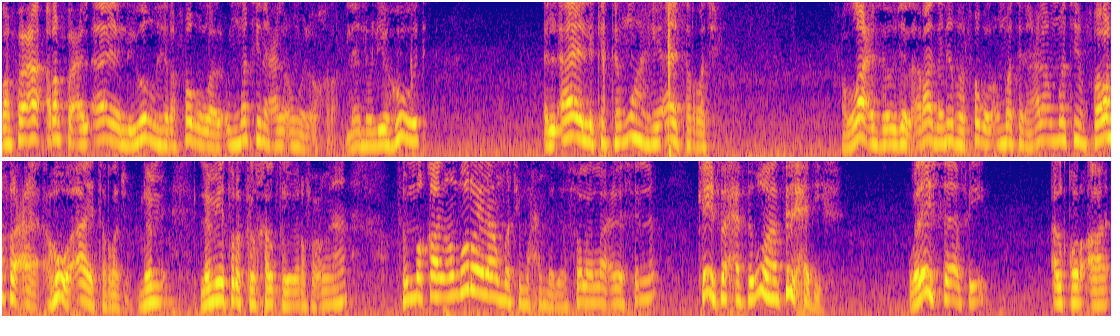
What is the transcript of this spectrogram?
رفع رفع الآية ليظهر فضل أمتنا على الأمم الأخرى. لأنه اليهود الآية اللي كتموها هي آية الرجل الله عز وجل أراد أن يظهر فضل أمتنا على أمتهم فرفع هو آية الرجل لم لم يترك الخلق يرفعونها. ثم قال انظروا إلى أمة محمد صلى الله عليه وسلم كيف حفظوها في الحديث وليس في القرآن.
